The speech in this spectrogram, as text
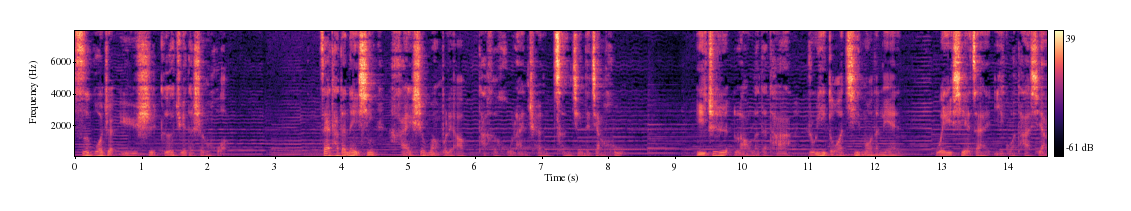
似过着与世隔绝的生活。在他的内心，还是忘不了他和胡兰成曾经的江湖，以致老了的他如一朵寂寞的莲。猥亵在异国他乡，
